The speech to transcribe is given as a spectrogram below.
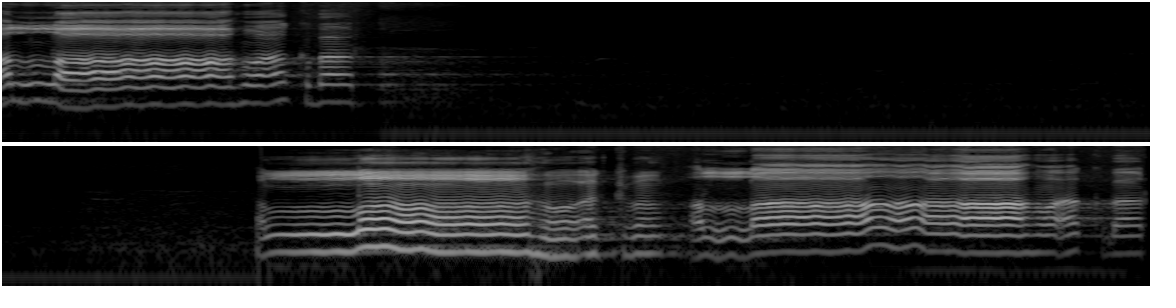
الله أكبر الله أكبر الله أكبر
